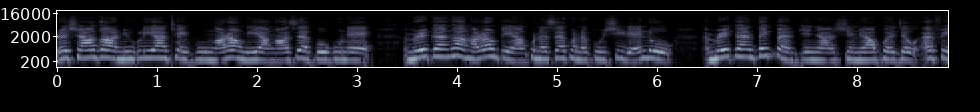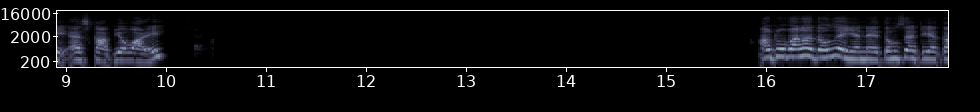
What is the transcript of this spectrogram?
ရုရှားကနျူကလ িয়ার ထိပ်ဘူး9459ခုနဲ့အမေရိကန်က9189ခုရှိတယ်လို့အမေရိကန်သိပ္ပံပညာရှင်များဖွဲ့ချုပ် FAS ကပြောပါတယ်။အော်တိုဘာလ30ရက်နဲ့31ရက်က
